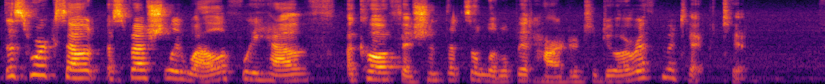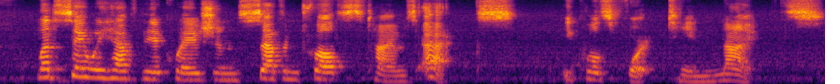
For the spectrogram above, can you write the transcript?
This works out especially well if we have a coefficient that's a little bit harder to do arithmetic to. Let's say we have the equation 7 twelfths times x equals 14 ninths.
